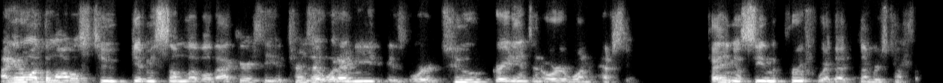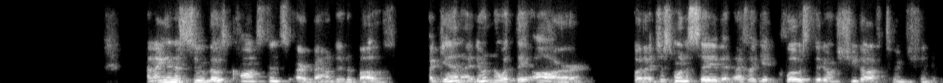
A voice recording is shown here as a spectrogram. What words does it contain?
I'm going to want the models to give me some level of accuracy. It turns out what I need is order two gradient and order one Hessian. Okay, and you'll see in the proof where that numbers come from. And I'm going to assume those constants are bounded above. Again, I don't know what they are, but I just want to say that as I get close, they don't shoot off to infinity.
